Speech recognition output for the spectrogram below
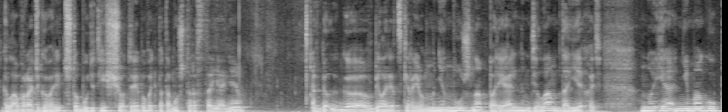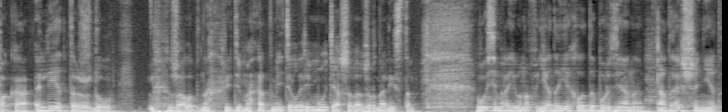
Главврач говорит, что будет еще требовать, потому что расстояние в Белорецкий район мне нужно по реальным делам доехать. Но я не могу пока. Лето жду. Жалобно, видимо, отметила Рима Утяшева журналистам. Восемь районов. Я доехала до Бурзяна, а дальше нет.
